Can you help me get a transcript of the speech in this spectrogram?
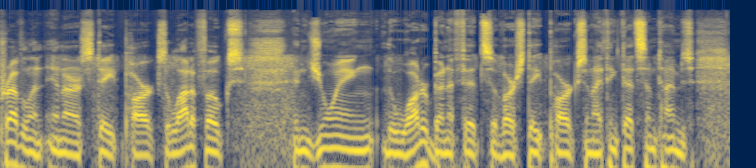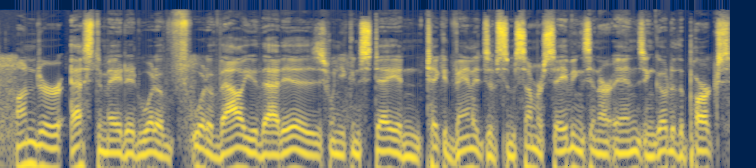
prevalent in our state parks. A lot of folks enjoying the water benefits of our state parks, and I think that's sometimes underestimated what a what a value that is when you can stay and take advantage of some summer savings in our inns and go to the parks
